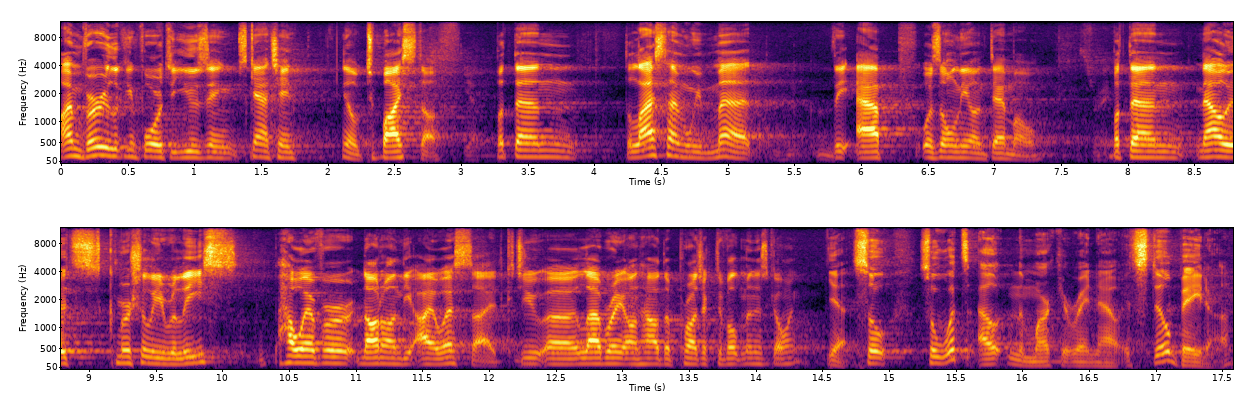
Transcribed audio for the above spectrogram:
I'm very looking forward to using ScanChain, you know, to buy stuff. But then the last time we met, the app was only on demo. But then now it's commercially released, however, not on the iOS side. Could you uh, elaborate on how the project development is going? Yeah, so, so what's out in the market right now? It's still beta.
